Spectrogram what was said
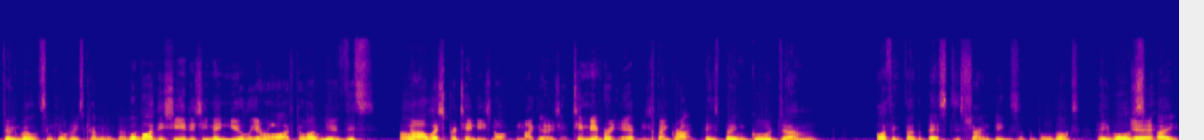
doing well at St Kilda. He's come in and done Well, really by this year, does he mean newly arrived or? I knew this. Oh, No, let's pretend he's not and make it Yeah. easier. Tim Membrey, yeah, he's been great. He's been good. Um, I think though the best is Shane Biggs at the Bulldogs. He was Yeah. a,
